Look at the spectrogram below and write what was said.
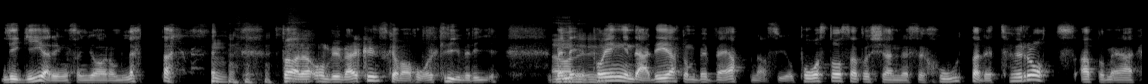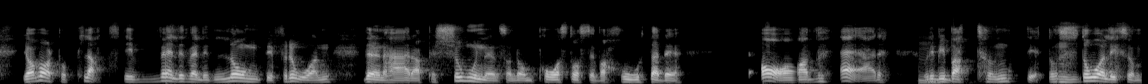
legering som gör dem lättare. Mm. För om vi verkligen ska vara hårklyveri. Men Ja, det- poängen där det är att de beväpnas ju och påstås att de känner sig hotade trots att de är, jag har varit på plats, det är väldigt, väldigt långt ifrån där den här personen som de påstår sig vara hotade av är. Och det blir bara töntigt. De Mm. står liksom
